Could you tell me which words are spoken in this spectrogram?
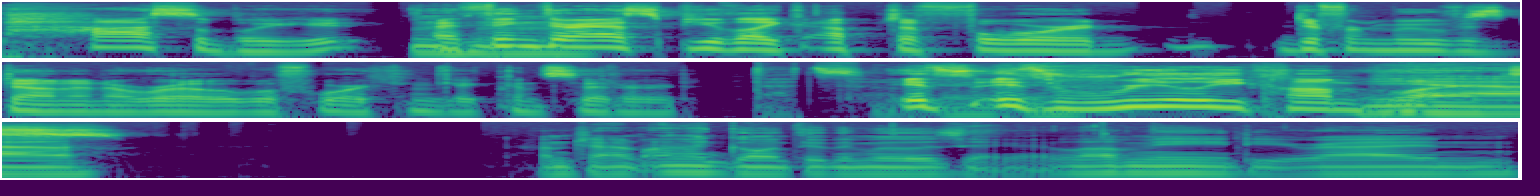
Possibly. I think there has to be like up to four different moves done in a row before it can get considered. That's so It's crazy. it's really complex. Yeah. I'm trying I'm going through the moves. Like, love me, do you ride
